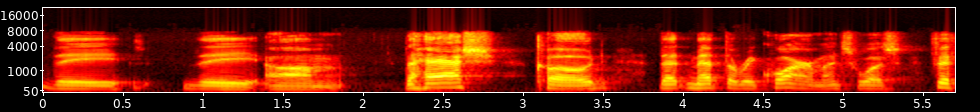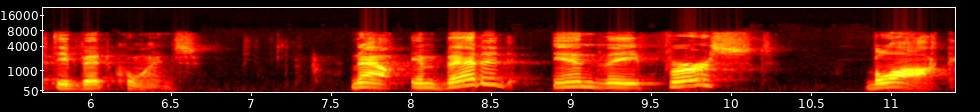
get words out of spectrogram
the the um, the hash code that met the requirements was 50 bitcoins. Now, embedded in the first block,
